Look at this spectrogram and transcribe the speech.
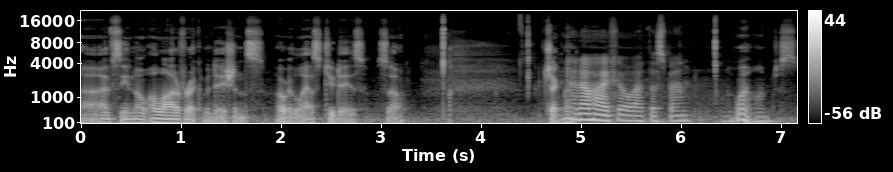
Uh, I've seen a, a lot of recommendations over the last two days, so check I know how I feel about this, Ben. Well, I'm just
